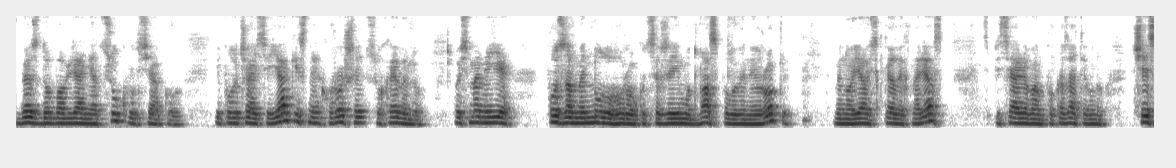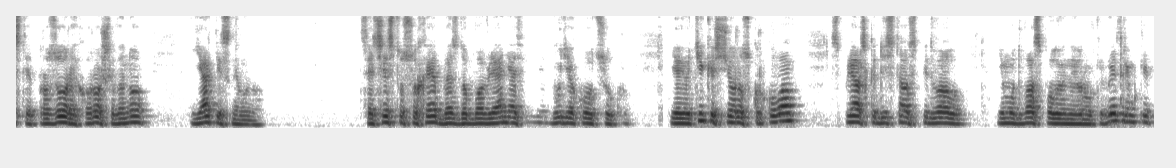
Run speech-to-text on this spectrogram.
без додавання цукру всякого. І виходить якісне, хороше сухе вино. Ось в мене є поза минулого року, це вже йому 2,5 роки. Вино я ось келих наляв, спеціально вам показати воно чисте, прозоре, хороше вино, якісне воно. Це чисто сухе, без додавання будь-якого цукру. Я його тільки що розкуркував, з пляшки дістав з підвалу, йому 2,5 роки витримки.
